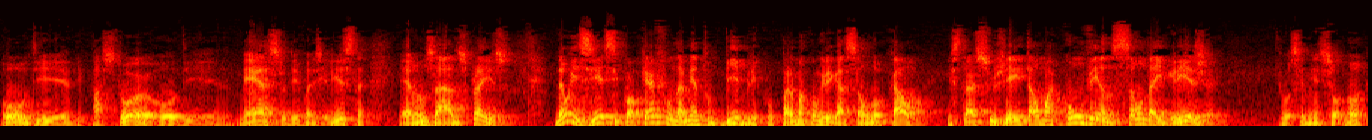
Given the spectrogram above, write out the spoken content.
ou de, de pastor, ou de mestre, ou de evangelista, eram usados para isso. Não existe qualquer fundamento bíblico para uma congregação local estar sujeita a uma convenção da igreja, que você mencionou,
